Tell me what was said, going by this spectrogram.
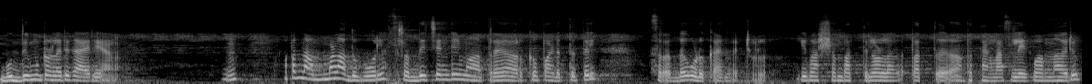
ബുദ്ധിമുട്ടുള്ളൊരു കാര്യമാണ്. അപ്പം നമ്മൾ അതുപോലെ ശ്രദ്ധിച്ചെങ്കിൽ മാത്രമേ അവർക്ക് പഠിത്തത്തിൽ ശ്രദ്ധ കൊടുക്കാൻ പറ്റുള്ളൂ. ഈ വർഷം പത്തിലുള്ള പത്ത് പത്താം ക്ലാസ്സിലേക്ക് വന്നവരും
